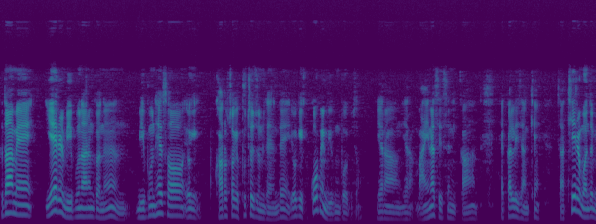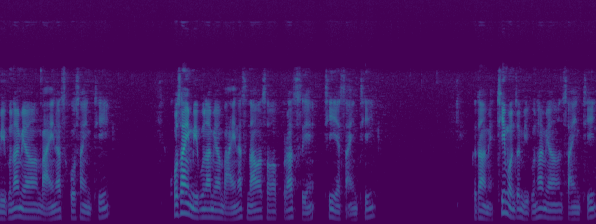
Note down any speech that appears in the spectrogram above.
그 다음에 얘를 미분하는 거는 미분해서 여기 가로 속에 붙여주면 되는데 여기 곱의 미분법이죠. 얘랑 얘랑 마이너스 있으니까 헷갈리지 않게. 자 t를 먼저 미분하면 마이너스 코사인 t. 코사인 미분하면 마이너스 나와서 플러스에 t의 사인 t. 그 다음에 t 먼저 미분하면 사인 t.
